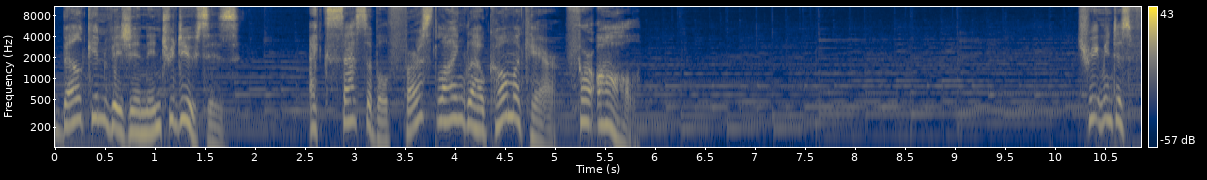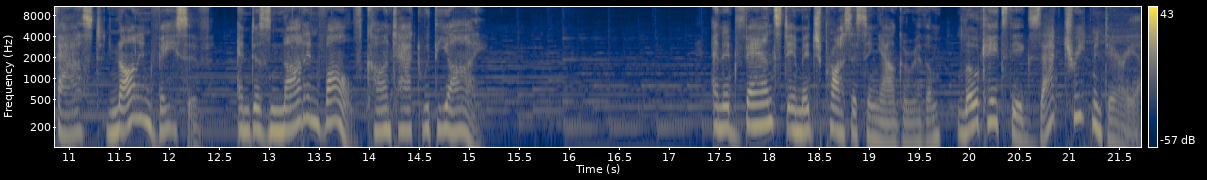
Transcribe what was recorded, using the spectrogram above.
Belkin Vision introduces accessible first-line glaucoma care for all. Treatment is fast, non-invasive, and does not involve contact with the eye. An advanced image processing algorithm locates the exact treatment area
